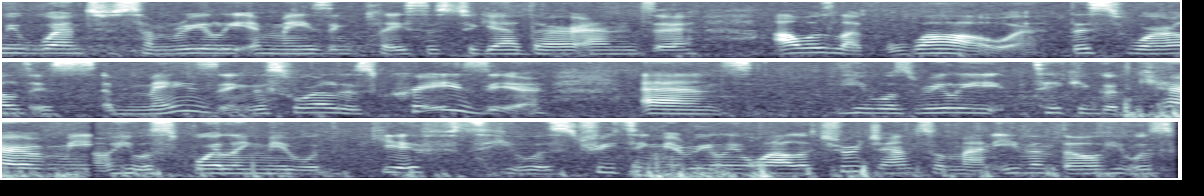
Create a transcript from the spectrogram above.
we went to some really amazing places together. And uh, I was like, wow, this world is amazing. This world is crazy. And he was really taking good care of me. He was spoiling me with gifts. He was treating me really well. A true gentleman, even though he was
